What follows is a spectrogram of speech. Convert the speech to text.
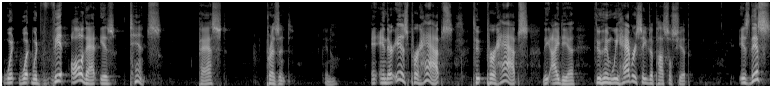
What what would fit all of that is tense, past, present, you know, and, and there is perhaps to perhaps the idea through whom we have received apostleship. Is this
